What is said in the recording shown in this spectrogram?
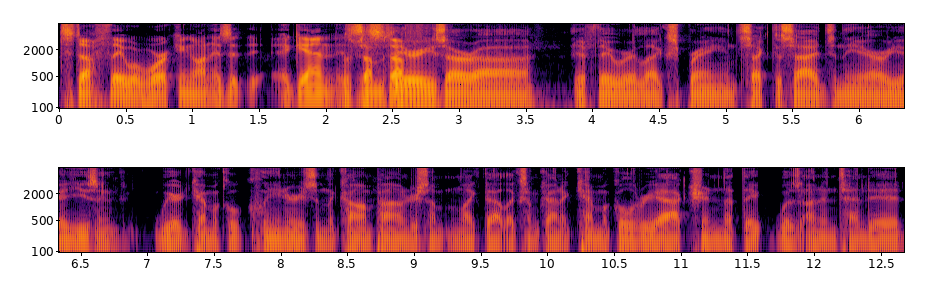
stuff they were working on? Is it again? Is some stuff, theories are uh, if they were like spraying insecticides in the area using weird chemical cleaners in the compound or something like that, like some kind of chemical reaction that they was unintended.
